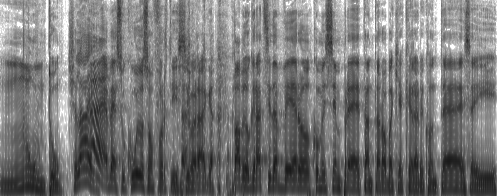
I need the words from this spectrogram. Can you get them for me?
Mm, tu. Ce l'hai? Eh, beh, su culo sono fortissimo, raga. Pablo, grazie davvero. Come sempre, tanta roba a chiacchierare con te. Sei,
